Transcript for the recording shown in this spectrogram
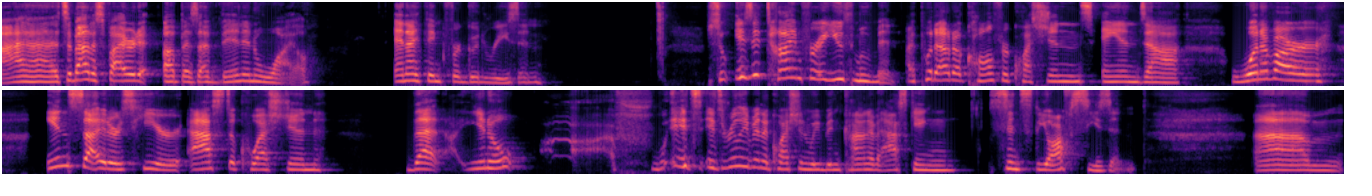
uh, it's about as fired up as I've been in a while and I think for good reason. So, is it time for a youth movement? I put out a call for questions, and uh, one of our insiders here asked a question that you know it's it's really been a question we've been kind of asking since the off season. Um,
